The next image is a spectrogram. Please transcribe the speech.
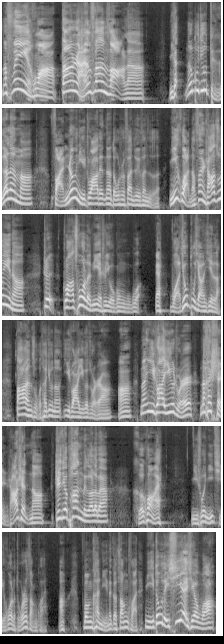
那废话，当然犯法了。你看那不就得了吗？反正你抓的那都是犯罪分子，你管他犯啥罪呢？这抓错了，你也是有功无过。哎，我就不相信了，大案组他就能一抓一个准儿啊啊！那一抓一个准儿，那还审啥审呢？直接判得了呗。何况，哎，你说你起获了多少赃款啊？光看你那个赃款，你都得谢谢我。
